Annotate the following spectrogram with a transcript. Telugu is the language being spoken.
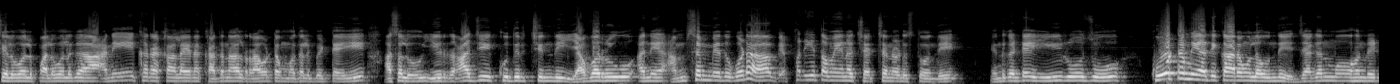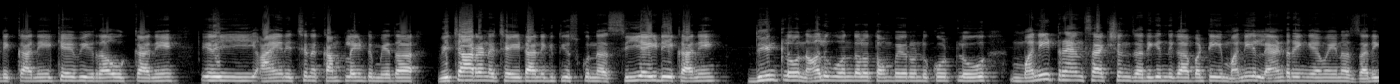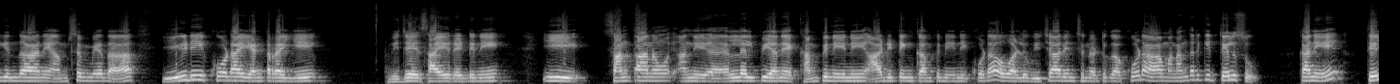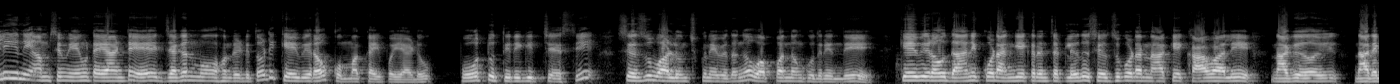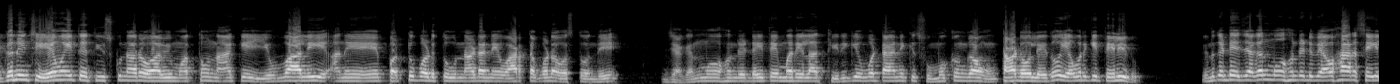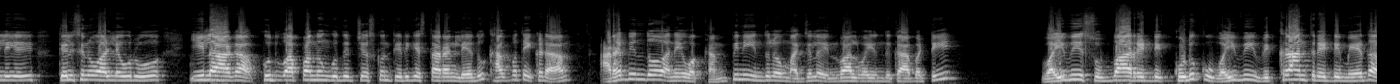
చెలువలు పలువలుగా అనేక రకాలైన కథనాలు రావటం మొదలుపెట్టాయి. అసలు ఈ రాజీ కుదిర్చింది ఎవరు అనే అంశం మీద కూడా విపరీతమైన చర్చ నడుస్తోంది. ఎందుకంటే ఈరోజు కూటమి అధికారంలో ఉంది. జగన్మోహన్ రెడ్డికి కానీ కేవీ రావుకి కానీ ఈ ఆయన ఇచ్చిన కంప్లైంట్ మీద విచారణ చేయడానికి తీసుకున్న సిఐడి కానీ దీంట్లో నాలుగు వందల తొంభై రెండు కోట్లు మనీ ట్రాన్సాక్షన్ జరిగింది కాబట్టి మనీ ల్యాండరింగ్ ఏమైనా జరిగిందా అనే అంశం మీద ఈడీ కూడా ఎంటర్ అయ్యి విజయసాయి రెడ్డిని ఈ సంతానం అని ఎల్ఎల్పి అనే కంపెనీని ఆడిటింగ్ కంపెనీని కూడా వాళ్ళు విచారించినట్టుగా కూడా మనందరికీ తెలుసు. కానీ తెలియని అంశం ఏమిటయా అంటే జగన్మోహన్ రెడ్డితోటి కేవీ రావు కుమ్మక్కైపోయాడు. పోర్టు తిరిగిచ్చేసి సెజు వాళ్ళు ఉంచుకునే విధంగా ఒప్పందం కుదిరింది. కేవీ రావు దానికి కూడా అంగీకరించట్లేదు. సెజు కూడా నాకే కావాలి. నాకు నా దగ్గర నుంచి ఏమైతే తీసుకున్నారో అవి మొత్తం నాకే ఇవ్వాలి అనే పట్టుబడుతూ ఉన్నాడనే వార్త కూడా వస్తుంది. జగన్మోహన్ రెడ్డి అయితే మరి ఇలా తిరిగి ఇవ్వటానికి సుముఖంగా ఉంటాడో లేదో ఎవరికి తెలియదు ఎందుకంటే జగన్మోహన్ రెడ్డి వ్యవహార శైలి తెలిసిన వాళ్ళు ఎవరు ఇలాగా కుదు ఒప్పందం కుదిరి చేసుకొని తిరిగిస్తారని లేదు. కాకపోతే ఇక్కడ అరబిందో అనే ఒక కంపెనీ ఇందులో మధ్యలో ఇన్వాల్వ్ అయి ఉంది కాబట్టి వైవి సుబ్బారెడ్డి కొడుకు వైవి విక్రాంత్ రెడ్డి మీద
